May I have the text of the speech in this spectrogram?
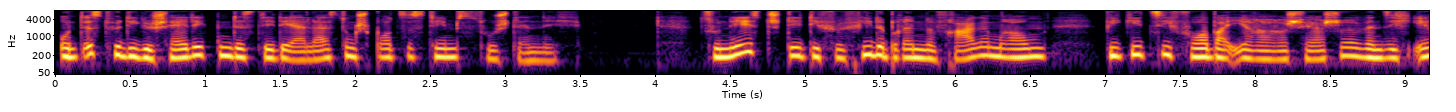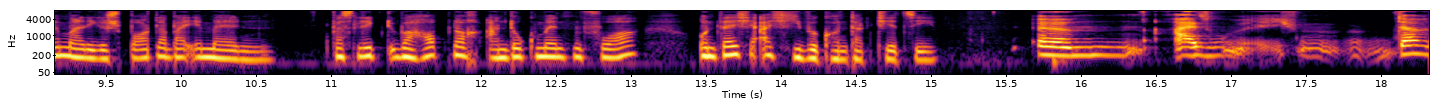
und ist für die Geschädigten des DDR-Leistungssportsystems zuständig. Zunächst steht die für viele brennende Frage im Raum, wie geht sie vor bei ihrer Recherche, wenn sich ehemalige Sportler bei ihr melden? Was liegt überhaupt noch an Dokumenten vor und welche Archive kontaktiert sie? Ähm, also ich, da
